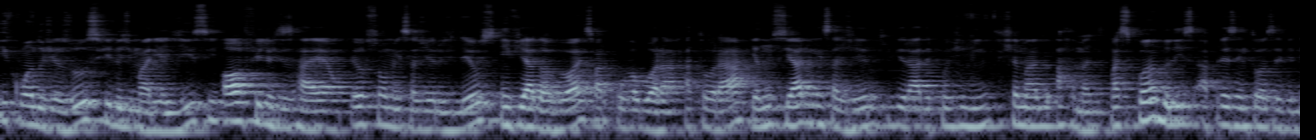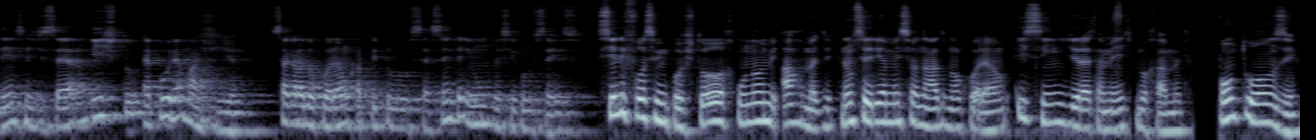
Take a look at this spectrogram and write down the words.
e quando Jesus, filho de Maria, disse: Ó filhos de Israel, eu sou o mensageiro de Deus, enviado a vós para corroborar a Torá e anunciar o mensageiro que virá depois de mim, chamado Ahmad. Mas quando lhes apresentou as evidências, disseram: Isto é pura magia. Sagrado Corão, capítulo 61, versículo 6. Se ele fosse um impostor, o nome Ahmad não seria mencionado no Corão, e sim diretamente Muhammad. Ponto 11.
